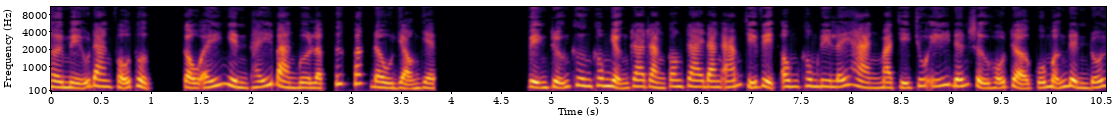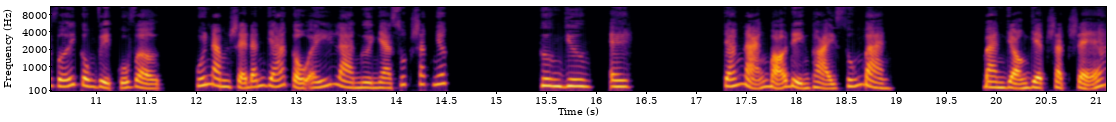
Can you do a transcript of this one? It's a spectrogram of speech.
Thời miễu đang phẫu thuật, cậu ấy nhìn thấy bàn bừa lập tức bắt đầu dọn dẹp. Viện trưởng Khương không nhận ra rằng con trai đang ám chỉ việc ông không đi lấy hàng mà chỉ chú ý đến sự hỗ trợ của Mẫn Đình đối với công việc của vợ, cuối năm sẽ đánh giá cậu ấy là người nhà xuất sắc nhất. Khương Dương, ê! Chán nản bỏ điện thoại xuống bàn. Bàn dọn dẹp sạch sẽ,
